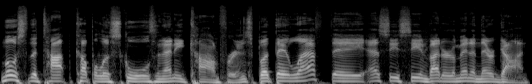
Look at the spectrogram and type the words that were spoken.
most of the top couple of schools in any conference. But they left, the SEC invited them in, and they're gone.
